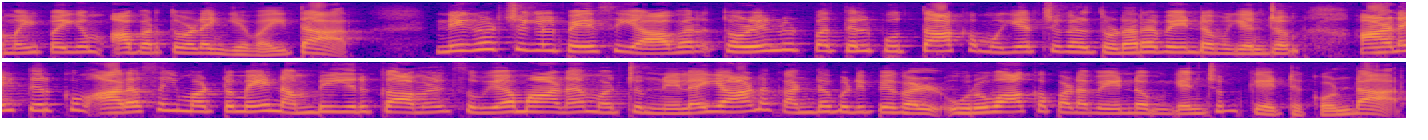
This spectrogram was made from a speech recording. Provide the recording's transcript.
அமைப்பையும் அவர் தொடங்கி வைத்தார். நிகழ்ச்சியில் பேசிய அவர் தொழில்நுட்பத்தில் புத்தாக்க முயற்சிகள் தொடர வேண்டும் என்றும் அனைத்திற்கும் அரசை மட்டுமே நம்பியிருக்காமல் சுயமான மற்றும் நிலையான கண்டுபிடிப்புகள் உருவாக்கப்பட வேண்டும் என்றும் கேட்டுக்கொண்டார்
